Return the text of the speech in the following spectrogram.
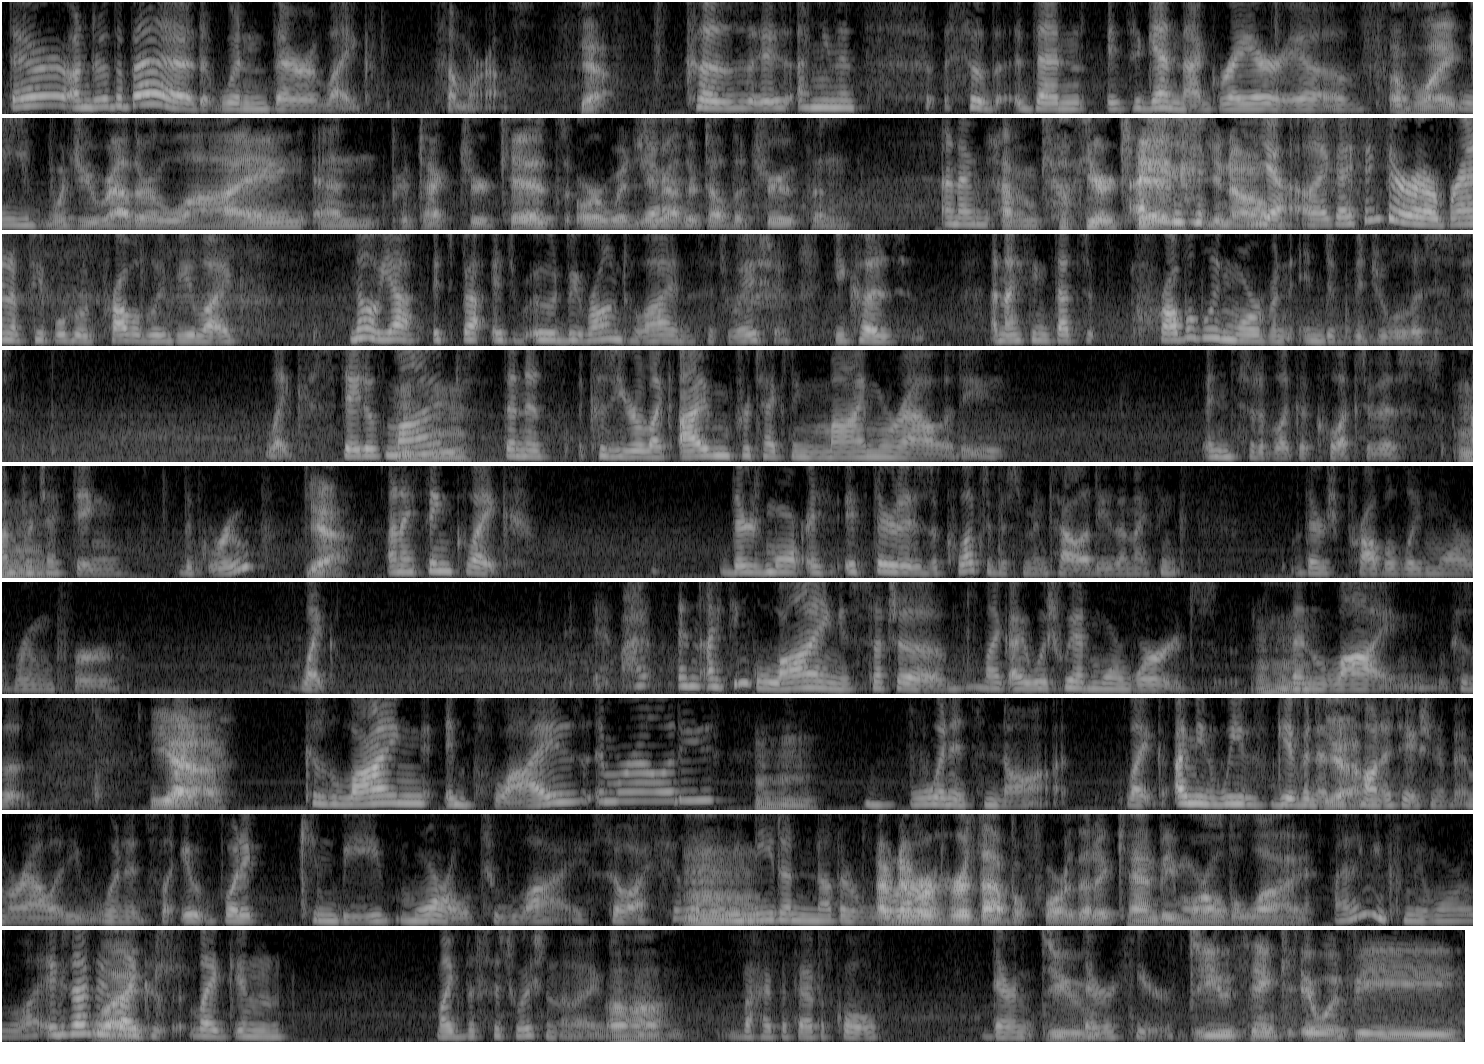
they're under the bed when they're like somewhere else? Yeah. Because I mean, it's so th- then it's again that gray area of Of like, We- would you rather lie and protect your kids, or would you Yeah. rather tell the truth and and I'm have them kill your kids? You know? yeah, like I think there are a brand of people who would probably be like, no, yeah, it's, ba- it's it would be wrong to lie in the situation because, and I think that's probably more of an individualist like state of mind Mhm. than it's because you're like I'm protecting my morality instead of like a collectivist. I'm Mhm. protecting the group, Yeah. and I think like there's more if, if there is a collectivist mentality, then I think there's probably more room for like. I, and I think lying is such a like I wish we had more words Mhm. than lying because it, Yeah. because lying implies immorality hmm when it's not. Like I mean, we've given it Yeah. the connotation of immorality when it's like, it, but it can be moral to lie. So I feel like we Mm. need another word. I've never heard that before. That it can be moral to lie. I think it can be moral to lie. Exactly like Like- like, in like the situation that I Uh-huh. the hypothetical. They're Do they're here. Do you think it would be?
